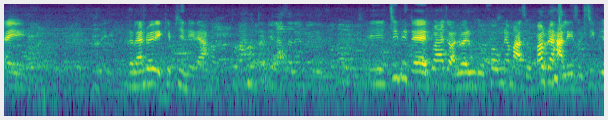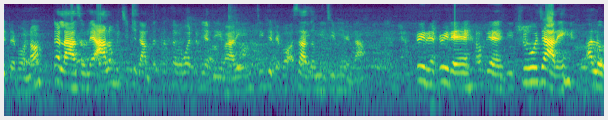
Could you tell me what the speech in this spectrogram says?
အဲ့ဇလန်တွဲတွေခစ်ဖြစ်နေတာဟုတ်အေးကြည့်ဖြစ်တယ်တွားကြော်လွယ်လူဆိုဖုန်းထဲမှာဆိုပောက်တဲ့ဟာလေးဆိုကြည့်ဖြစ်တယ်ပေါ့နော်တက်လာဆိုလဲအားလုံးမကြည့်ဖြစ်တာတတဝက်တစ်ပြက်တွေပါလေကြည့်ဖြစ်တယ်ပေါ့အစားဆုံးကြည့်ဖြစ်တာ တွေ့တယ်တွေ့တယ်ဟုတ်တယ်ဒီ throw ကြတယ်အဲ့လို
